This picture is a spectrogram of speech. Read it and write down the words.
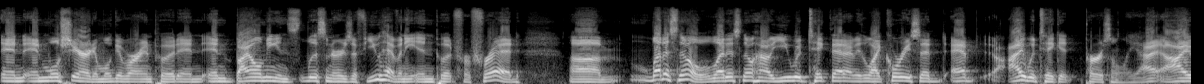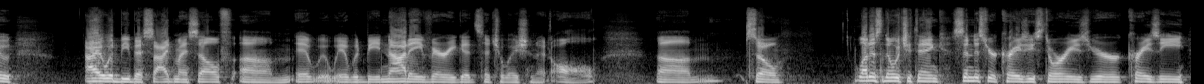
and and we'll share it and we'll give our input. And and by all means listeners if you have any input for fred um, let us know. Let us know how you would take that. I mean like corey said ab- i would take it personally. I i i would be beside myself. Um, it, it would be not a very good situation at all. Um, so let us know what you think. Send us your crazy stories your crazy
